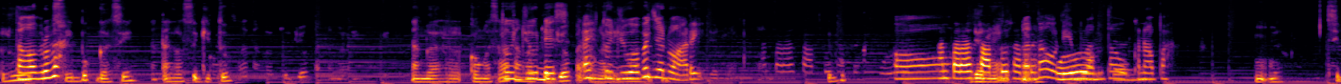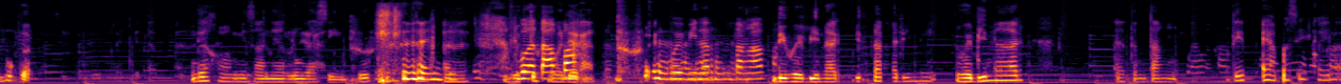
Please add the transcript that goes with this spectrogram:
lu Tanggal berapa? sibuk gak sih tanggal segitu? tanggal 7 apa tanggal 5 Tanggal kalau nggak salah 7 tanggal des 7 apa eh tanggal 7 lima apa gitu. Januari Antara 1 Sibuk. sampai 10. oh Antara Januari. 1 sampai nggak 10. tahu deh belum tahu kenapa Mm-mm. Sibuk gak? Enggak kalau misalnya lu nggak sibuk, eh, Buat butuh apa? moderator webinar tentang apa di webinar kita Kak Dini. Webinar eh, tentang Welcome. tip eh apa sih Kaila?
